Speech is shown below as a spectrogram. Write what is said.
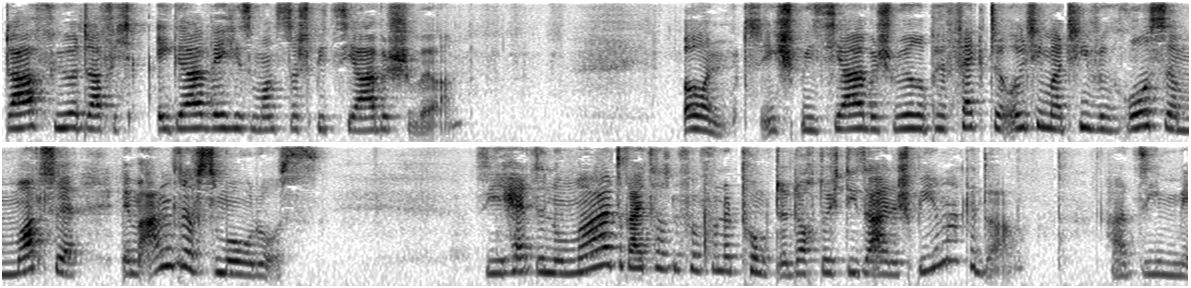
Dafür darf ich egal welches Monster spezial beschwören. Und ich spezial beschwöre perfekte, ultimative, große Motte im Angriffsmodus. Sie hätte normal 3500 Punkte, doch durch diese eine Spielmarke da hat sie mehr.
